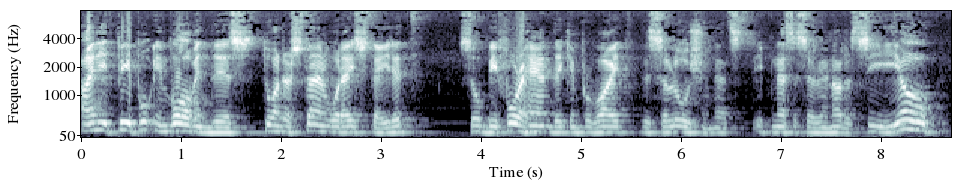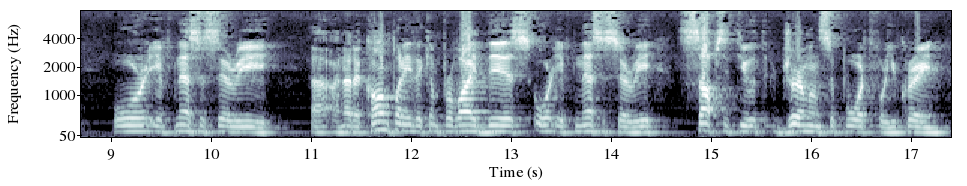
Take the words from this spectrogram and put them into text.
I need people involved in this to understand what I stated so beforehand, they can provide the solution. That's if necessary another CEO, or if necessary uh, another company that can provide this, or if necessary substitute German support for Ukraine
